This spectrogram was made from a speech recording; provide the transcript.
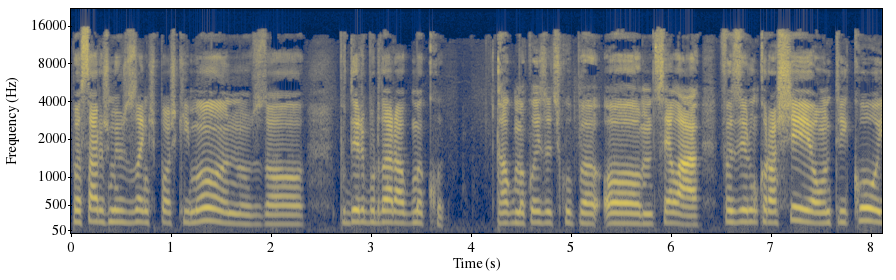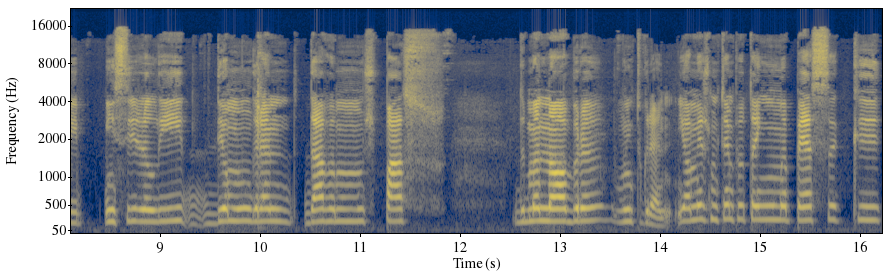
passar os meus desenhos para os kimonos, ou poder bordar alguma coisa. Alguma coisa, desculpa, ou sei lá, fazer um crochê ou um tricô e inserir ali, deu-me um grande, dava-me um espaço de manobra muito grande. E ao mesmo tempo eu tenho uma peça que,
